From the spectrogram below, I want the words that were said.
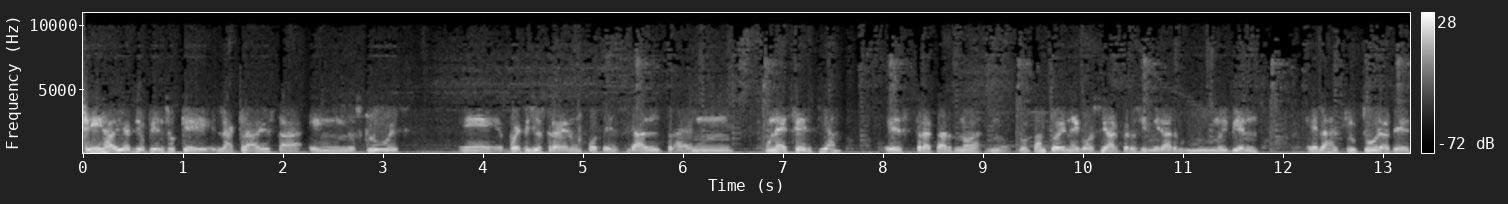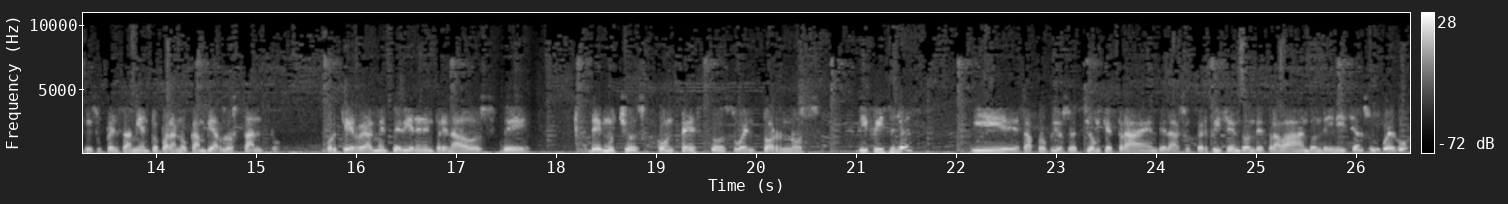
Sí, Javier, yo pienso que la clave está en los clubes. Eh, pues ellos traen un potencial, traen una esencia. Es tratar no, no, tanto de negociar, pero sí mirar muy bien eh, las estructuras de, su pensamiento para no cambiarlos tanto. Porque realmente vienen entrenados de, de muchos contextos o entornos difíciles y esa propiocepción que traen de la superficie en donde trabajan, donde inician su juego,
